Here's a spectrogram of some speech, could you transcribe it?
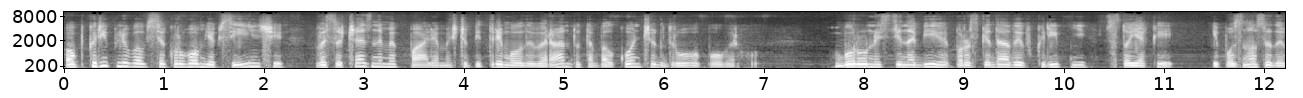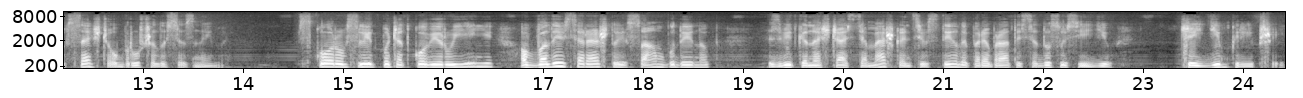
обкріплювався кругом, як всі інші, височезними палями, що підтримували веранду та балкончик другого поверху. Бурунисті набіги порозкидали в кріпні стояки і позносили все, що обрушилося з ними. Скоро вслід початковій руїні обвалився рештою сам будинок, звідки, на щастя, мешканці встигли перебратися до сусідів, чий дім кріпший.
